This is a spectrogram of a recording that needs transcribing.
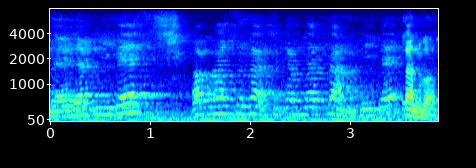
ਜਾਇਜ਼ਾ ਠੀਕ ਹੈ, ਆਪਣਾ ਸੰਘਰਸ਼ ਕਰਨ ਦਾ ਢੰਗ ਠੀਕ ਹੈ। ਧੰਨਵਾਦ।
